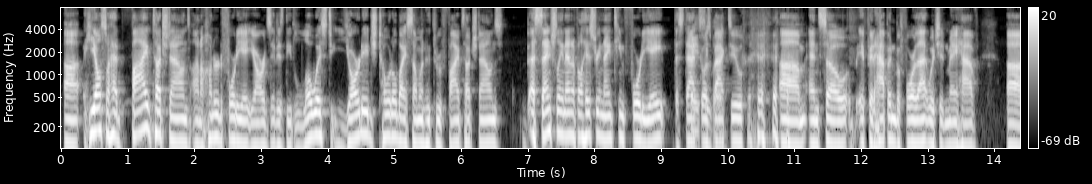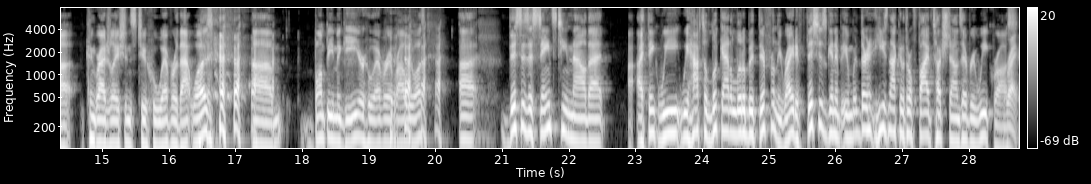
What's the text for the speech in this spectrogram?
Uh, he also had five touchdowns on 148 yards. It is the lowest yardage total by someone who threw five touchdowns essentially in NFL history, 1948. The stat Basically. goes back to. Um, and so if it happened before that, which it may have, uh, congratulations to whoever that was, um, Bumpy McGee or whoever it probably was. Uh, this is a Saints team now that I think we we have to look at a little bit differently, right? If this is going to be, he's not going to throw five touchdowns every week, Ross. Right.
